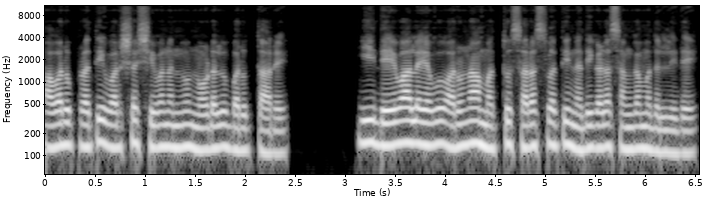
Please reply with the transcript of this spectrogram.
ಅವರು ಪ್ರತಿ ವರ್ಷ ಶಿವನನ್ನು ನೋಡಲು ಬರುತ್ತಾರೆ. ಈ ದೇವಾಲಯವು ಅರುಣಾ ಮತ್ತು ಸರಸ್ವತಿ ನದಿಗಳ ಸಂಗಮದಲ್ಲಿದೆ.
